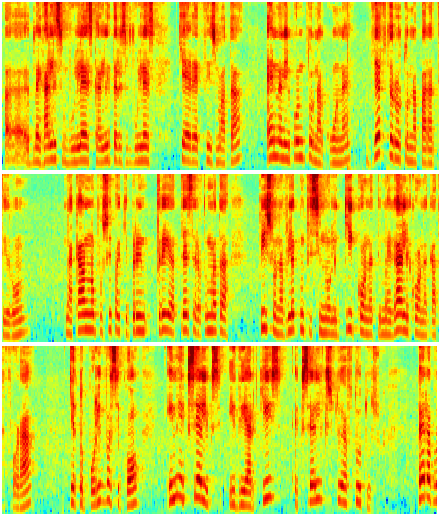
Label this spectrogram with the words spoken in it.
ε, μεγάλες συμβουλές, καλύτερες συμβουλές και ερεθίσματα. Ένα λοιπόν το να ακούνε, δεύτερο το να παρατηρούν, να κάνουν όπως είπα και πριν τρία-τέσσερα βήματα πίσω να βλέπουν τη συνολική εικόνα, τη μεγάλη εικόνα κάθε φορά και το πολύ βασικό είναι η εξέλιξη, η διαρκής εξέλιξη του εαυτού τους. Πέρα από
